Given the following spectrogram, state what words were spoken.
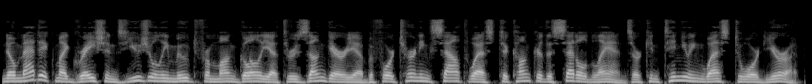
Nomadic migrations usually moved from Mongolia through Dzungaria before turning southwest to conquer the settled lands or continuing west toward Europe.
